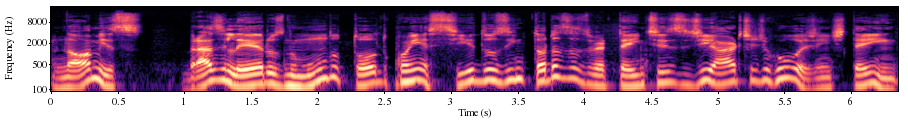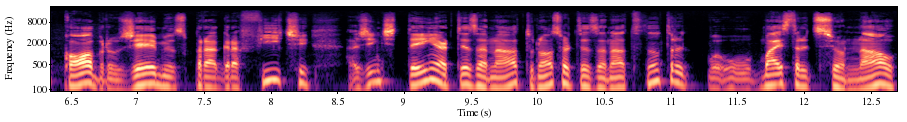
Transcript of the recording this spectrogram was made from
nomes brasileiros no mundo todo conhecidos em todas as vertentes de arte de rua. A gente tem cobra, os gêmeos para grafite, a gente tem artesanato, nosso artesanato, tanto o mais tradicional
